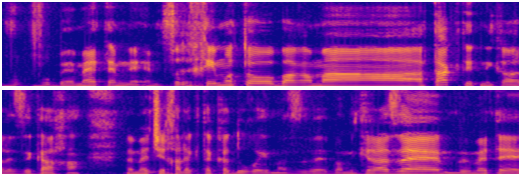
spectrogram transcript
והוא, באמת הם, הם צריכים אותו ברמה הטקטית נקרא לזה ככה באמת שיחלק את הכדורים. אז במקרה הזה באמת אה,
